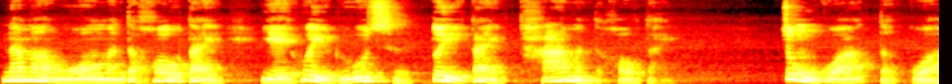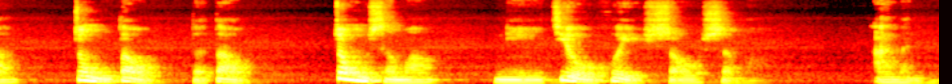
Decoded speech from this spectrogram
那么我们的后代也会如此对待他们的后代。种瓜得瓜，种豆得豆，种什么你就会收什么。阿门。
